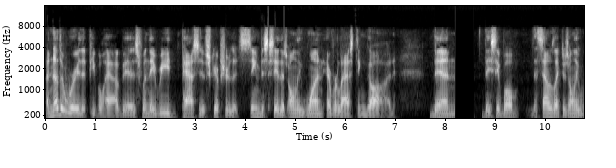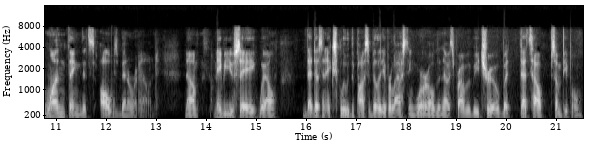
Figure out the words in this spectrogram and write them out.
Another worry that people have is when they read passages of scripture that seem to say there's only one everlasting God, then they say, well, that sounds like there's only one thing that's always been around. Now, maybe you say, well, that doesn't exclude the possibility of a lasting world, and that's probably true, but that's how some people,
